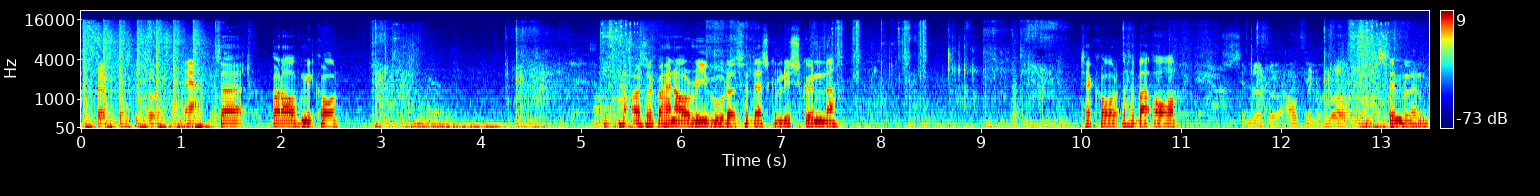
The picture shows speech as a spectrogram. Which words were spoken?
kvæstflaske på det. Ja, så går du over på mit kort. Og, og så går han over rebooter, så der skal du lige skynde dig. Tag kort, og så bare over. Simpelthen blevet outmanøvreret. Simpelthen.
